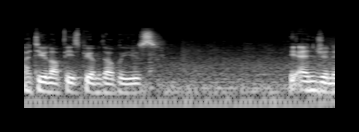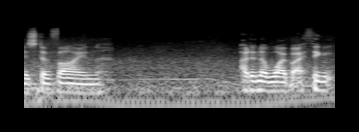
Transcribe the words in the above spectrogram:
I do love these BMWs. The engine is divine. I don't know why, but I think,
